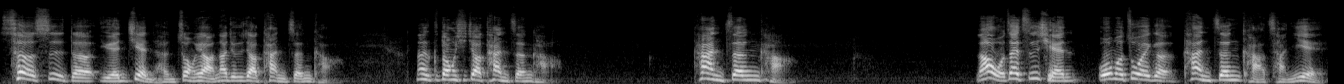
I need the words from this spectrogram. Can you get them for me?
测试的元件很重要，那就是叫探针卡。那个东西叫探针卡，探针卡。然后我在之前，我们做一个探针卡产业。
